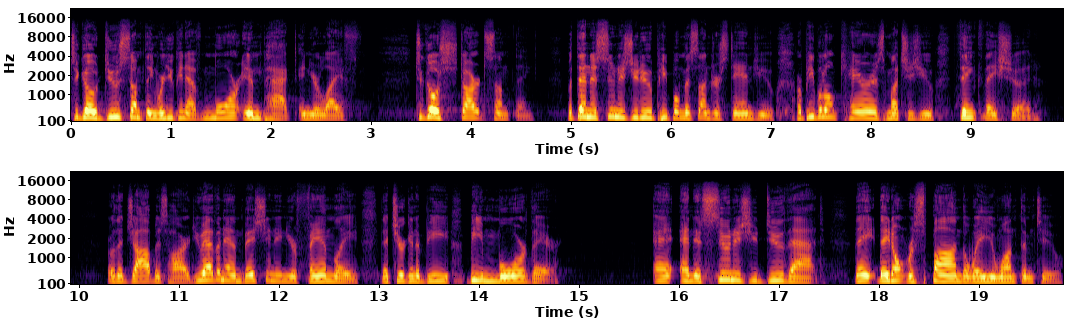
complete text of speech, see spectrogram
to go do something where you can have more impact in your life, to go start something. But then as soon as you do, people misunderstand you, or people don't care as much as you think they should or the job is hard. You have an ambition in your family that you're going to be, be more there. And, and as soon as you do that, they, they don't respond the way you want them to,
